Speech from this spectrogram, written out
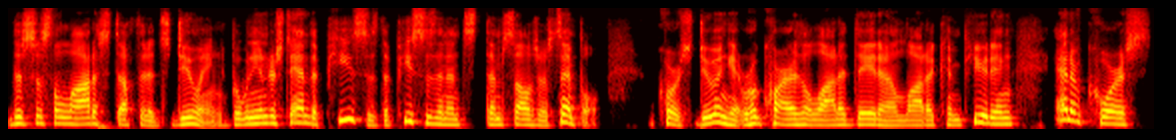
there's just a lot of stuff that it's doing. But when you understand the pieces, the pieces in themselves are simple. Of course, doing it requires a lot of data and a lot of computing. And of course,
